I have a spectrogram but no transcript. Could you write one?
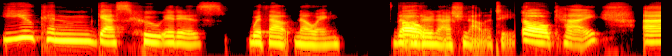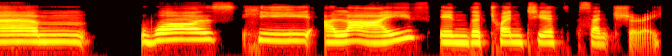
you can guess who it is without knowing the oh. other nationality. Okay. Um, was he alive in the 20th century?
